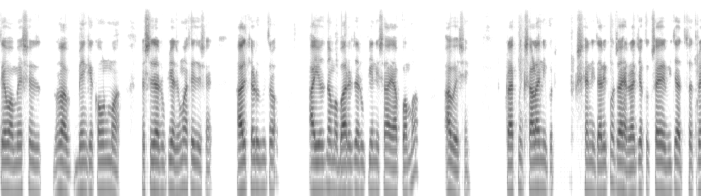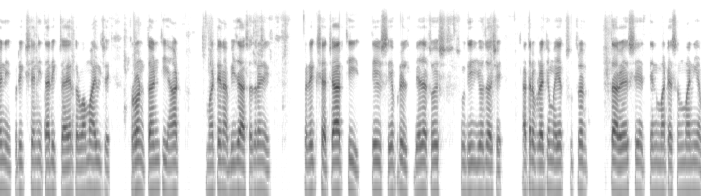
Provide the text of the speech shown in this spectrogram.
તેવા મેસેજ બેંક એકાઉન્ટમાં દસ હજાર રૂપિયા જમા થઈ જશે. હાલ ખેડૂત મિત્રો, આ યોજનામાં બાર હજાર રૂપિયાની સહાય આપવામાં આવે છે. પ્રાથમિક શાળાની પરીક્ષાની તારીખો? જાહેર રાજ્ય કક્ષાએ બીજા સત્રની પરીક્ષાની તારીખ જાહેર કરવામાં આવી છે. ધોરણ ત્રણથી આઠ માટેના બીજા સત્રની પરીક્ષા ચારથી ત્રેવીસ એપ્રિલ બે હજાર ચોવીસ સુધી યોજાશે. આ તરફ રાજ્યમાં એક સૂત્રતા રહેશે તેના માટે સન્માનીય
